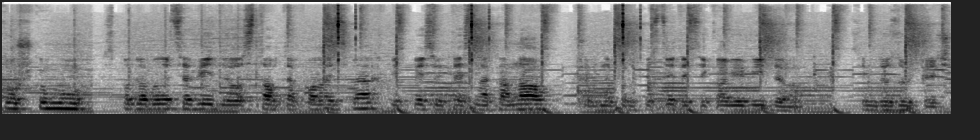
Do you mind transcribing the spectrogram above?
Тож, кому сподобалося відео, ставте палець вверх, підписуйтесь на канал, щоб не пропустити цікаві відео. Всім до зустрічі!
